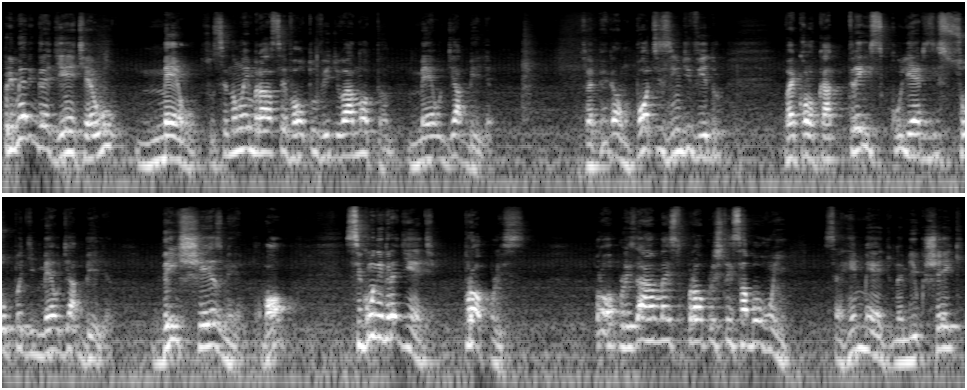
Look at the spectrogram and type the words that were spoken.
Primeiro ingrediente é o mel. Se você não lembrar, você volta o vídeo anotando. Mel de abelha. Você vai pegar um potezinho de vidro, vai colocar 3 colheres de sopa de mel de abelha. Bem cheias mesmo, tá bom? Segundo ingrediente, própolis. Própolis, ah, mas própolis tem sabor ruim. Isso é remédio, não é milkshake.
